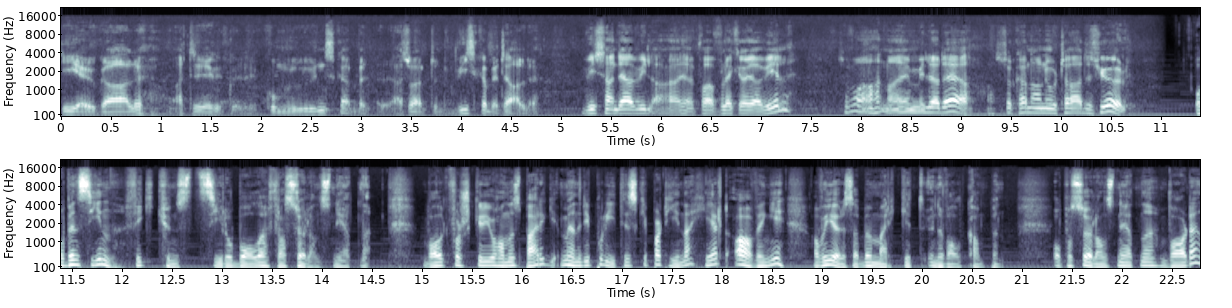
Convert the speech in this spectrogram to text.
De er jo gale. At eh, kommunen skal Altså at vi skal betale. Hvis han der vil, eh, fra Flekkerøya vil, så var han en milliardær. Så kan han jo ta det sjøl. Og bensin fikk kunstsilobålet fra Sørlandsnyhetene. Valgforsker Johannes Berg mener de politiske partiene er helt avhengig av å gjøre seg bemerket under valgkampen. Og på Sørlandsnyhetene var det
